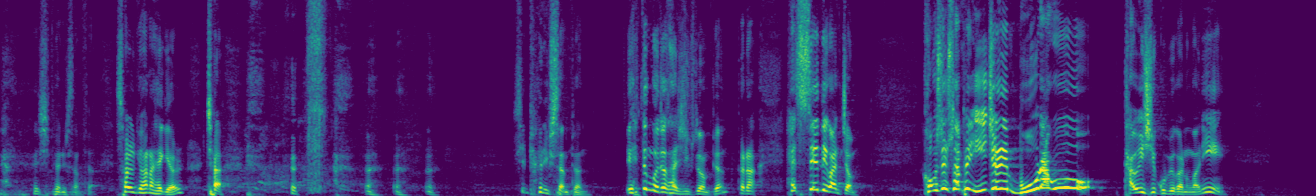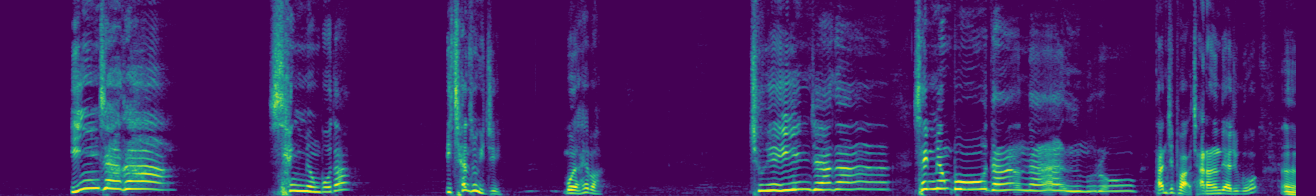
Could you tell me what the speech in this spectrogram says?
시편 63편 설교 하나 해결. 자, 시편 63편 했던 거죠 사실 63편. 그러나 햇세대 관점. 거기서 63편 2절에 뭐라고 다윗이 고백하는 거니? 인자가 생명보다 이 찬송이지. 뭐야 해봐. 주의 인자가 생명보다 나음으로 단지파 잘하는데 아주 고 어,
